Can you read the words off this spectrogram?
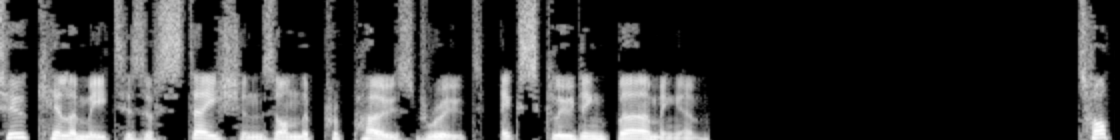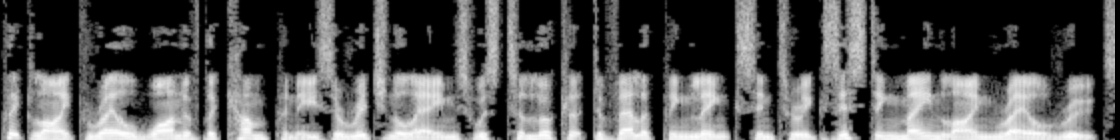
2 km of stations on the proposed route, excluding Birmingham. Topic light rail One of the company's original aims was to look at developing links into existing mainline rail routes,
